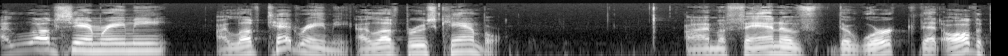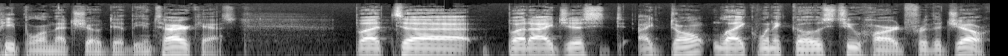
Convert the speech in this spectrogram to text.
I love Sam Raimi. I love Ted Raimi. I love Bruce Campbell. I'm a fan of the work that all the people on that show did, the entire cast. But uh, but I just I don't like when it goes too hard for the joke.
